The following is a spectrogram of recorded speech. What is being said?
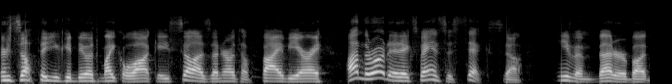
there's nothing you can do with Michael Wacha. He still has a north of five ERA. On the road, it expands to six, so even better. But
